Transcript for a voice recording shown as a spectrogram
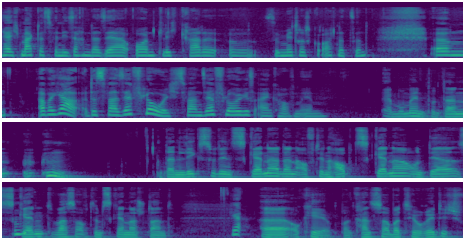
Ja, ich mag das, wenn die Sachen da sehr ordentlich gerade äh, symmetrisch geordnet sind. Ähm, aber ja, das war sehr flowig. Es war ein sehr flowiges Einkaufen eben. Äh, Moment, und dann, dann legst du den Scanner dann auf den Hauptscanner und der scannt, was auf dem Scanner stand. Ja, Äh, okay, dann kannst du aber theoretisch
